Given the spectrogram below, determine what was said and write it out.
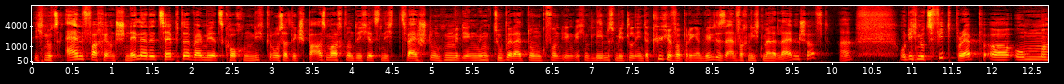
Ich nutze einfache und schnelle Rezepte, weil mir jetzt Kochen nicht großartig Spaß macht und ich jetzt nicht zwei Stunden mit irgendwelchen Zubereitungen von irgendwelchen Lebensmitteln in der Küche verbringen will. Das ist einfach nicht meine Leidenschaft. Und ich nutze FitPrep, äh, um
